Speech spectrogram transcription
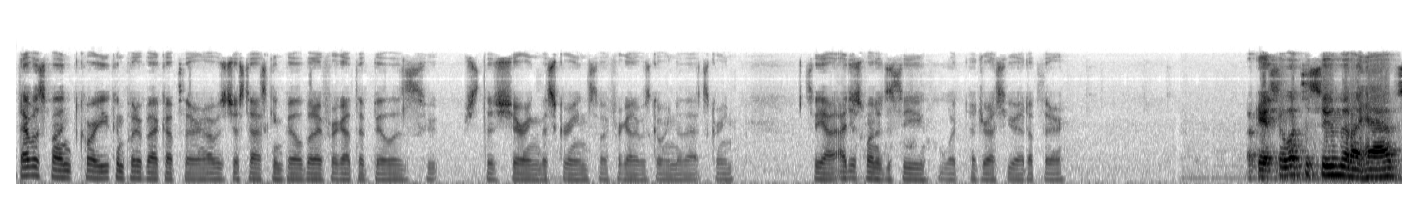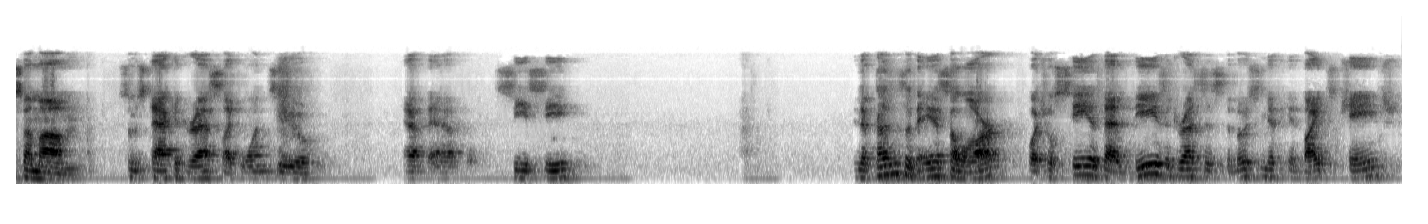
That was fun, Corey. You can put it back up there. I was just asking Bill, but I forgot that Bill is the sharing the screen, so I forgot I was going to that screen. So yeah, I just wanted to see what address you had up there. Okay, so let's assume that I have some um, some stack address like 1 to FFCC. In the presence of ASLR, what you'll see is that these addresses, the most significant bytes change,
